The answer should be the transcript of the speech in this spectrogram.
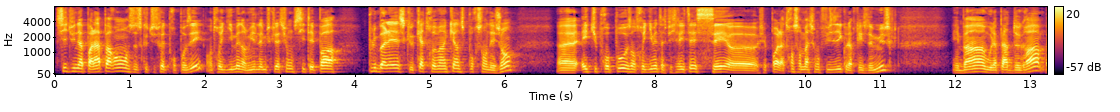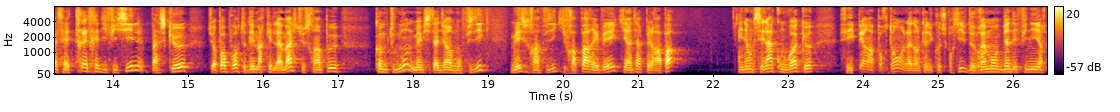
Si tu n'as pas l'apparence de ce que tu souhaites proposer, entre guillemets, dans le milieu de la musculation, si t'es pas plus balèze que 95% des gens, euh, et tu proposes, entre guillemets, ta spécialité, c'est, je sais pas, la transformation physique ou la prise de muscle, eh ben, ou la perte de gras, bah, ça va être très très difficile parce que tu vas pas pouvoir te démarquer de la masse, tu seras un peu comme tout le monde, même si tu as déjà un bon physique, mais ce sera un physique qui fera pas rêver, qui interpellera pas. Et donc c'est là qu'on voit que c'est hyper important, là dans le cas du coach sportif, de vraiment bien définir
